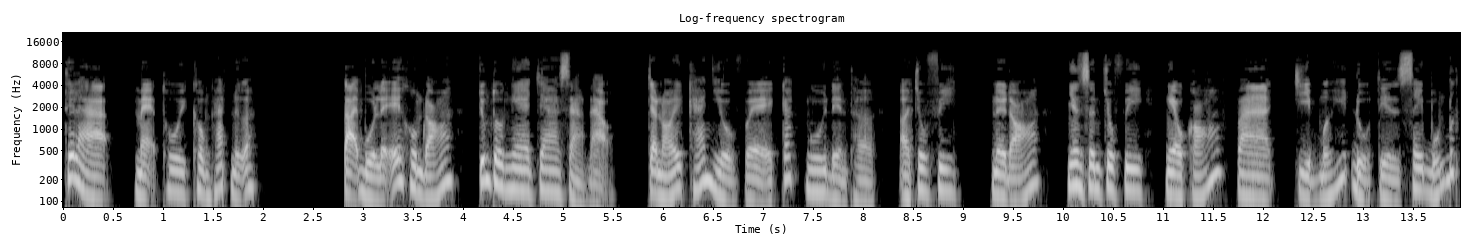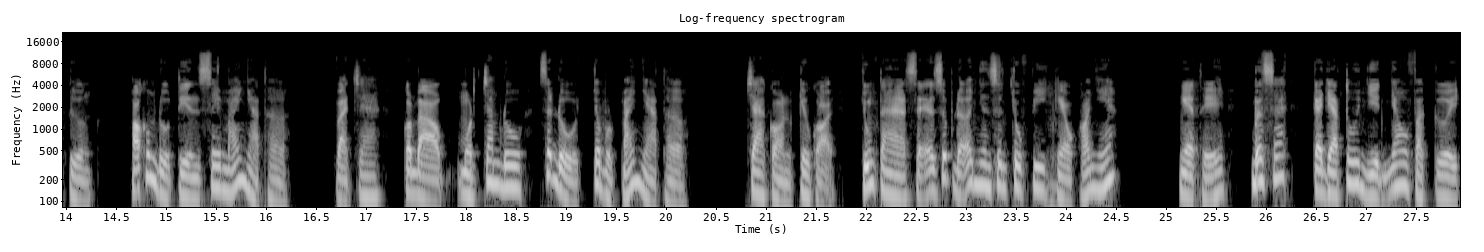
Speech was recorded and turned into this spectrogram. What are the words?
thế là mẹ thôi không hát nữa. Tại buổi lễ hôm đó, chúng tôi nghe cha giảng đạo. Cha nói khá nhiều về các ngôi đền thờ ở châu Phi. Nơi đó, nhân dân châu Phi nghèo khó và chỉ mới đủ tiền xây bốn bức tường. Họ không đủ tiền xây mái nhà thờ. Và cha còn bảo 100 đô sẽ đủ cho một mái nhà thờ. Cha còn kêu gọi chúng ta sẽ giúp đỡ nhân dân châu Phi nghèo khó nhé. Nghe thế, bớt xác cả nhà tôi nhìn nhau và cười,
